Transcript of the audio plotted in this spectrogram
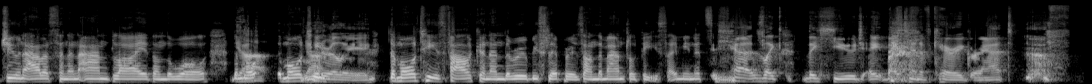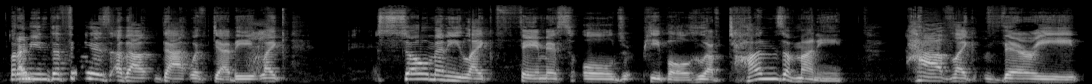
June Allyson and Ann Blyth on the wall. The, Yeah, Mal- the, Maltese, Literally, the Maltese falcon and the ruby slippers on the mantelpiece. I mean, it's, yeah, it's like the huge eight by ten of Cary Grant. But I mean, the thing is about that with Debbie, like, so many like famous old people who have tons of money have like very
